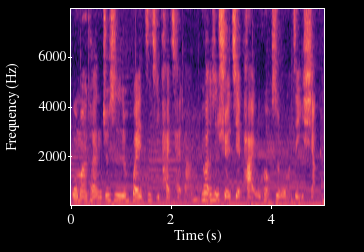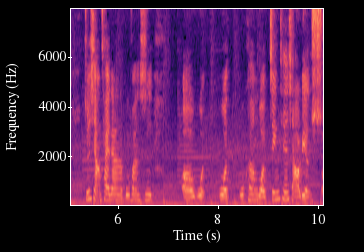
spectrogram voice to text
我们可能就是会自己派菜单，有可能是学姐派，有可能是我们自己想，就是想菜单的部分是。呃，我我我可能我今天想要练手，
